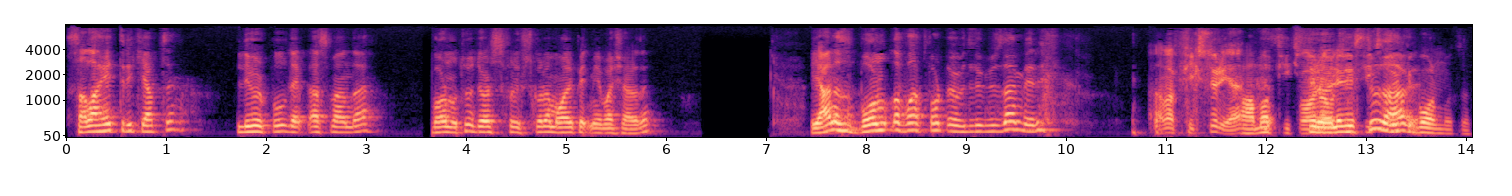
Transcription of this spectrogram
Salah hat-trick yaptı. Liverpool deplasmanda Bournemouth'u 4-0 skora mağlup etmeyi başardı. Yalnız Bournemouth'la Watford övdüğümüzden beri Ama fikstür ya. Ama fikstür öyle bir fikstür abi. ki Bournemouth'un.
